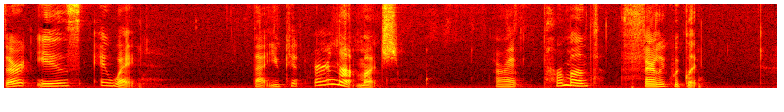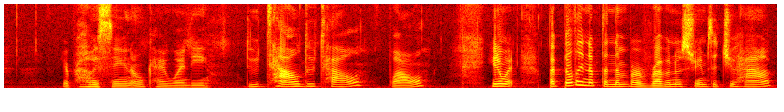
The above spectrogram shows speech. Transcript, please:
There is a way that you can earn that much, all right, per month fairly quickly. You're probably saying, okay, Wendy, do tell, do tell. Well, you know what? By building up the number of revenue streams that you have,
